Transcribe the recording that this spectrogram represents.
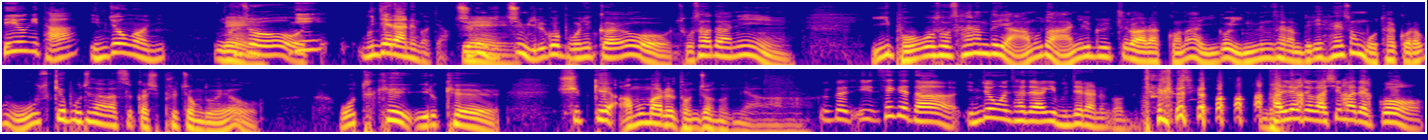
내용이 다 임종원이 네. 그죠. 문제라는 거죠. 지금 네. 이쯤 읽어 보니까요, 조사단이 이 보고서 사람들이 아무도 안 읽을 줄 알았거나 이거 읽는 사람들이 해석 못할 거라고 우습게 보진 않았을까 싶을 정도예요. 어떻게 이렇게 쉽게 아무 말을 던져놓냐. 그러니까 이 세 개 다 임종원 차장이 문제라는 겁니다. 반려조가 심화됐고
